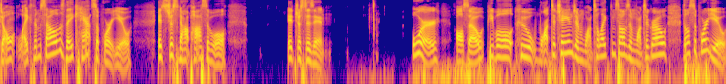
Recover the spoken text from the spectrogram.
don't like themselves, they can't support you. It's just not possible. It just isn't. Or also people who want to change and want to like themselves and want to grow they'll support you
